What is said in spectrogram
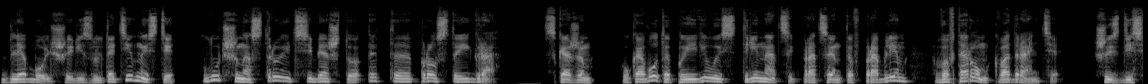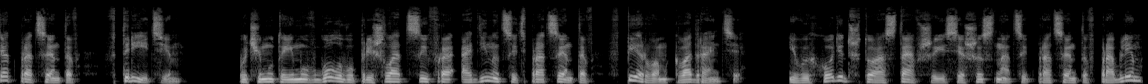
Для большей результативности лучше настроить себя, что это просто игра. Скажем, у кого-то появилось 13% проблем во втором квадранте, 60% в третьем. Почему-то ему в голову пришла цифра 11% в первом квадранте. И выходит, что оставшиеся 16% проблем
